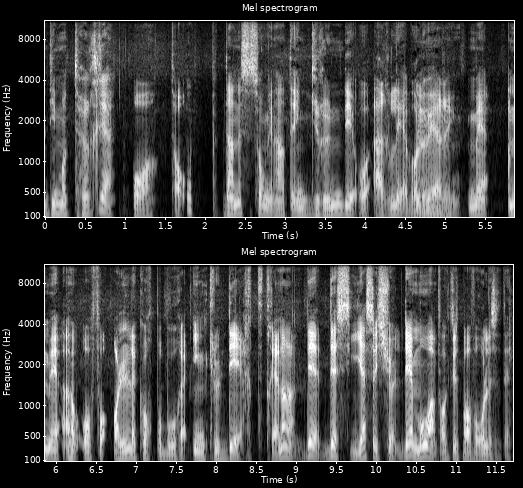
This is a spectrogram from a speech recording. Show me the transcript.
de må tørre å ta opp denne sesongen her til en grundig og ærlig evaluering med med å få alle kort på bordet, inkludert treneren, det, det sier seg sjøl. Det må han faktisk bare forholde seg til.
